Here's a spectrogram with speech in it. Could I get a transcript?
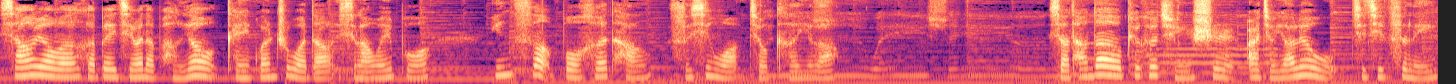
想要原文和背景音乐的朋友，可以关注我的新浪微博“音色薄荷糖”，私信我就可以了。小唐的 QQ 群是二九幺六五七七四零，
